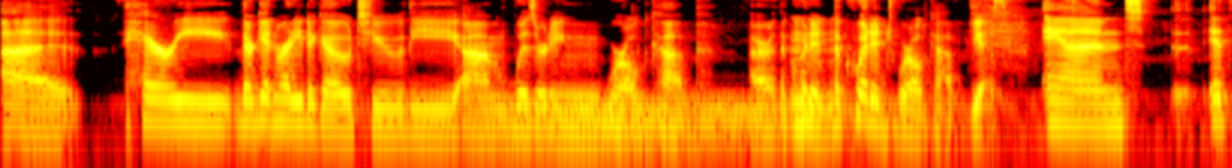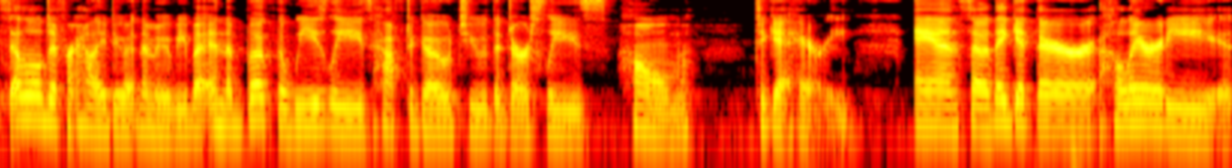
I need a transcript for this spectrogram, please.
uh, Harry, they're getting ready to go to the um, Wizarding World Cup or the Quidditch, Mhm. the Quidditch World Cup, yes. and it's a little different how they do it in the movie. But in the book, the Weasleys have to go to the Dursleys' home to get Harry. And so they get their hilarity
